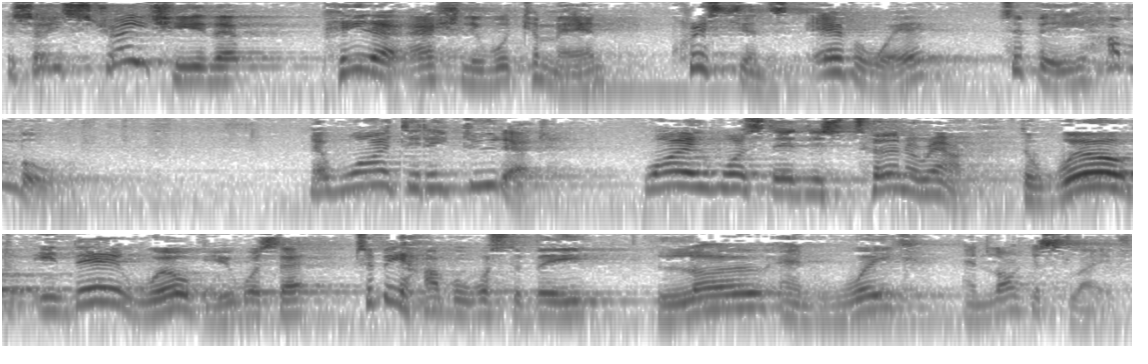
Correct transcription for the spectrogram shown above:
And so it's strange here that Peter actually would command Christians everywhere to be humble. Now, why did he do that? Why was there this turnaround? The world, in their worldview, was that to be humble was to be low and weak and like a slave.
